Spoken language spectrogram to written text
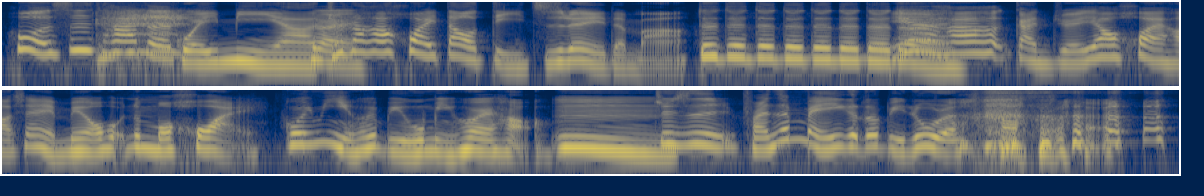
或者是他的 闺蜜啊，就让他坏到底之类的嘛。对对对对对对对，因为他感觉要坏，好像也没有那么坏，闺蜜也会比吴敏慧好，嗯，就是反正每一个都比路人好。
